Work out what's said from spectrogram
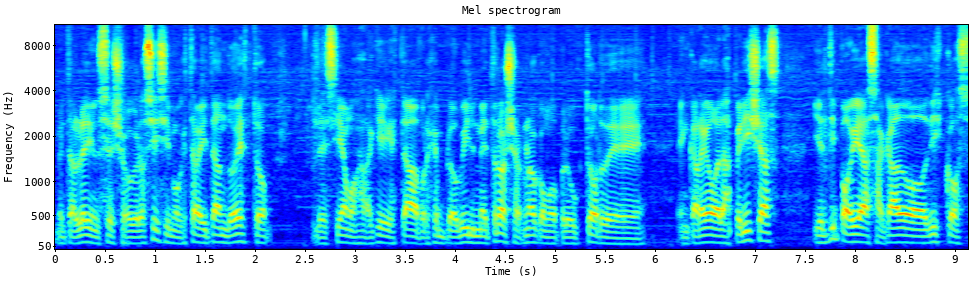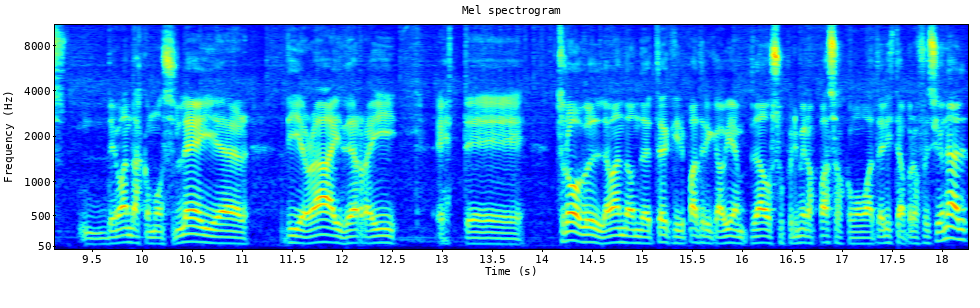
Metal Blade, un sello grosísimo que está editando esto. Decíamos aquí que estaba, por ejemplo, Bill Metroyer ¿no? como productor de, encargado de las perillas. Y el tipo había sacado discos de bandas como Slayer, DRI, DRI, este, Trouble, la banda donde Ted Kirkpatrick había dado sus primeros pasos como baterista profesional,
